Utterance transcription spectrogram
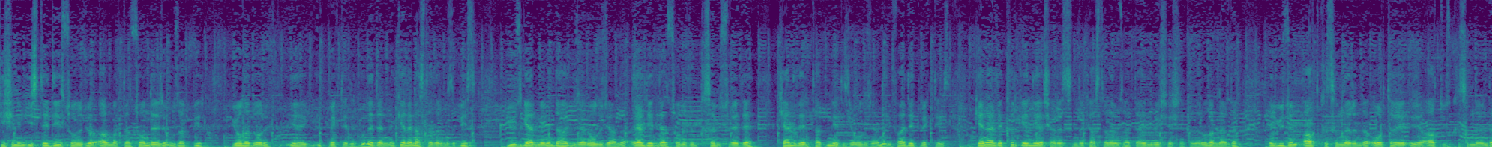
kişinin istediği sonucu almaktan son derece uzak bir yola doğru e, gitmektedir. Bu nedenle gelen hastalarımızı biz yüz germenin daha güzel olacağını, elde edilen sonucun kısa bir sürede kendilerini tatmin edici olacağını ifade etmekteyiz. Genelde 40-50 yaş arasındaki hastalarımız hatta 55 yaşına kadar olanlarda e, yüzün alt kısımlarında, orta ve alt yüz kısımlarında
